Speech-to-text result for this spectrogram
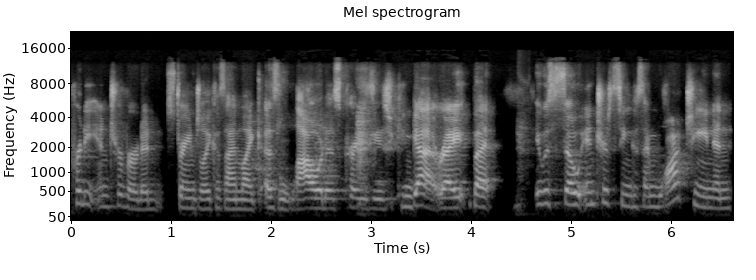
pretty introverted, strangely, because I'm like as loud as crazy as you can get, right? But it was so interesting because I'm watching and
